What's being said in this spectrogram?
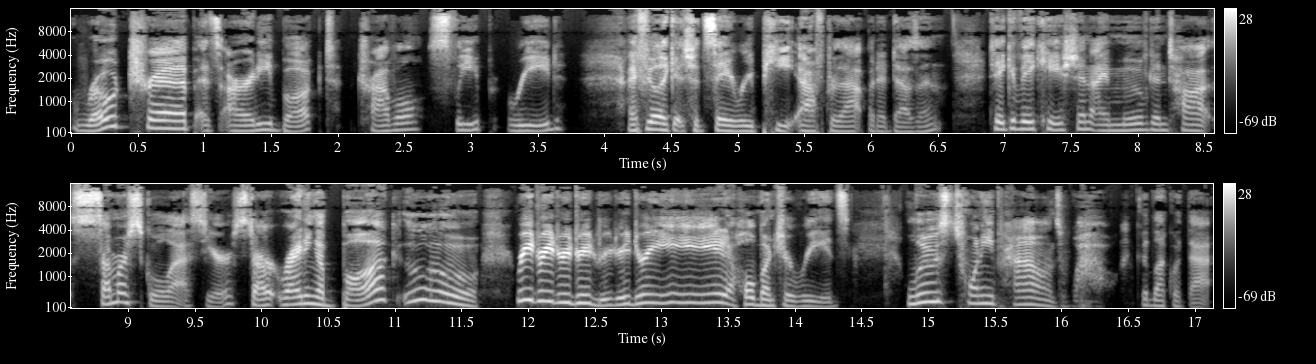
Road trip, it's already booked. Travel, sleep, read. I feel like it should say repeat after that, but it doesn't. Take a vacation. I moved and taught summer school last year. Start writing a book. Ooh, read, read, read, read, read, read, read. A whole bunch of reads. Lose 20 pounds. Wow. Good luck with that.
